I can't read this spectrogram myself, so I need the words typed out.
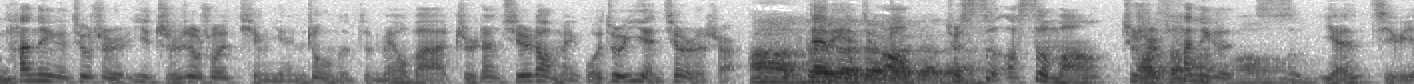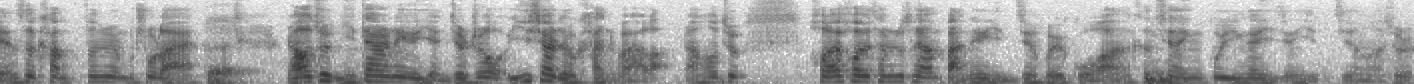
嗯他那个就是一直就说挺严重的，就没有办法治。但其实到美国就是一眼镜儿的事儿，啊，戴了眼镜哦就色哦色盲，就是他那个色颜几个颜色看分辨不出来。对然后就你戴上那个眼镜之后，一下就看出来了。然后就后来后来他们就特想把那个引进回国啊，可能现在应估计应该已经引进了。就是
